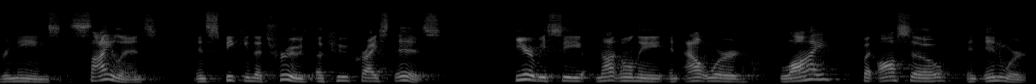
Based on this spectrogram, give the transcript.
remains silent in speaking the truth of who Christ is. Here we see not only an outward lie, but also an inward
